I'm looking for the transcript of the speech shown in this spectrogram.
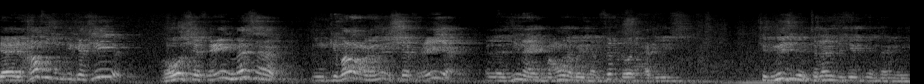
ده الحافظ ابن كثير وهو شافعي المذهب من كبار علماء الشافعية الذين يجمعون بين الفقه والحديث تلميذ من تلامذة ابن تيمية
